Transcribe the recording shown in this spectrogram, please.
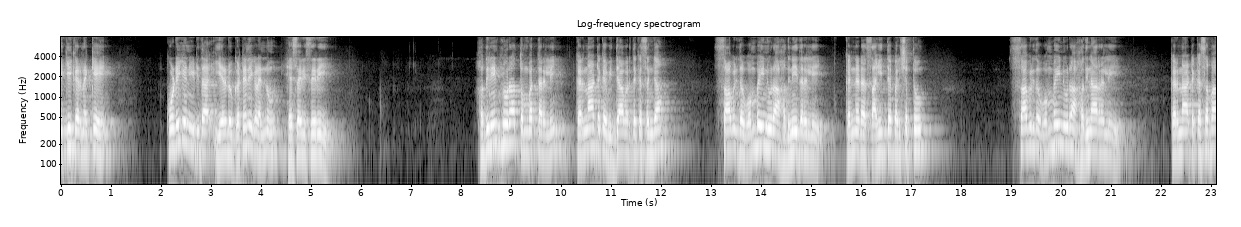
ಏಕೀಕರಣಕ್ಕೆ ಕೊಡುಗೆ ನೀಡಿದ ಎರಡು ಘಟನೆಗಳನ್ನು ಹೆಸರಿಸಿರಿ. ಹದಿನೆಂಟುನೂರ ತೊಂಬತ್ತರಲ್ಲಿ ಕರ್ನಾಟಕ ವಿದ್ಯಾವರ್ಧಕ ಸಂಘ, ಸಾವಿರದ ಒಂಬೈನೂರ ಹದಿನೈದರಲ್ಲಿ ಕನ್ನಡ ಸಾಹಿತ್ಯ ಪರಿಷತ್ತು ಸಾವಿರದ ಒಂಬೈನೂರ ಹದಿನಾರರಲ್ಲಿ ಕರ್ನಾಟಕ ಸಭಾ,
